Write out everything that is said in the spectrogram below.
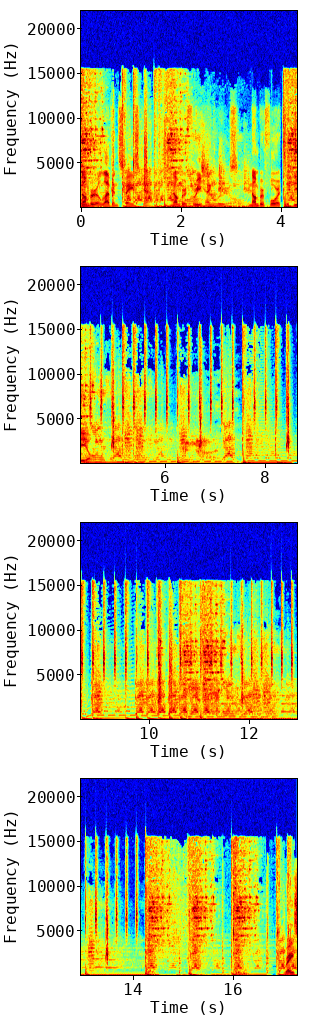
Number 11 Space Jam. Number 3 Hang Loose. Number 4 It's a Deal. Race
